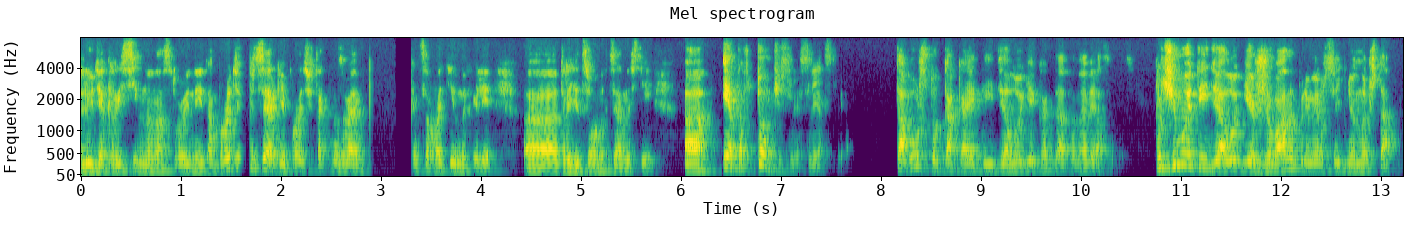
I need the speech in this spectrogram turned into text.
люди агрессивно настроенные там, против церкви, против так называемых консервативных или э, традиционных ценностей, э, это в том числе следствие того, что какая-то идеология когда-то навязывалась. Почему эта идеология жива, например, в Соединенных Штатах?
